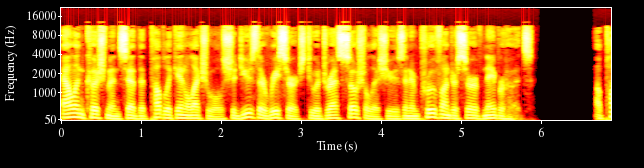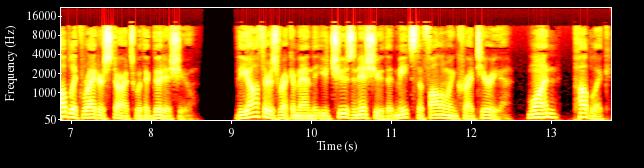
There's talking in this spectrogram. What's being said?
Ellen Cushman said that public intellectuals should use their research to address social issues and improve underserved neighborhoods. A public writer starts with a good issue. The authors recommend that you choose an issue that meets the following criteria 1. Public,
